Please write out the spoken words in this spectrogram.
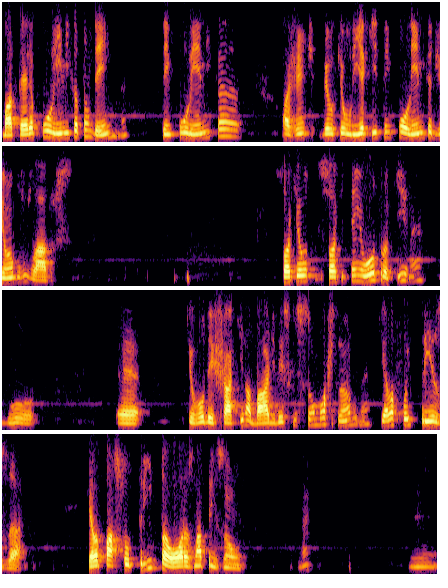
Matéria polêmica também, né? tem polêmica, a gente, pelo que eu li aqui, tem polêmica de ambos os lados. Só que, eu, só que tem outro aqui, né, do, é, que eu vou deixar aqui na barra de descrição, mostrando né, que ela foi presa, que ela passou 30 horas na prisão né? Um,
